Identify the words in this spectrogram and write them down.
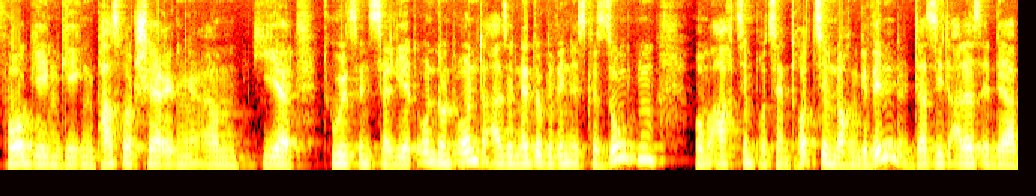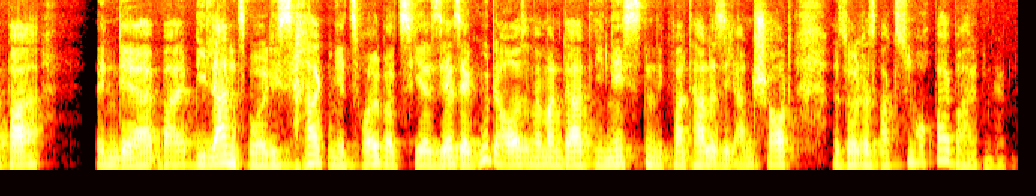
Vorgehen gegen Passwort-Sharing ähm, hier Tools installiert und, und, und. Also Nettogewinn ist gesunken, um 18 Prozent trotzdem noch ein Gewinn. Das sieht alles in der Bar in der Bilanz, wollte ich sagen, jetzt holpert es hier sehr, sehr gut aus. Und wenn man da die nächsten Quartale sich anschaut, soll das Wachstum auch beibehalten werden.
